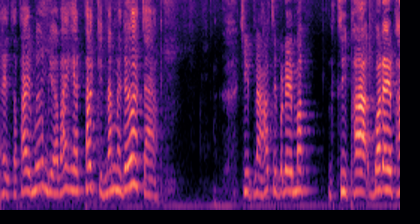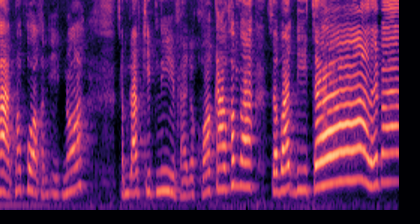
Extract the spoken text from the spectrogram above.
ให้สะพายเมืองเบียร์พาเฮ็ดพากินน้ำไม่เด้อจ้าคลิปหน้าสิบ่ได้มาสิพาบ่ได้พลาดมาพอกันอีกเนาะสำหรับคลิปนี้ฝ่ายก็ขอกล่าวคำว่า สวัสดีจ้า บ๊ายบาย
